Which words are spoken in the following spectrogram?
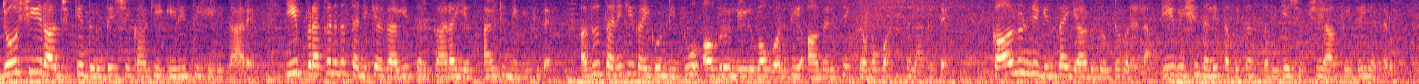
ಜೋಶಿ ರಾಜ್ಯಕ್ಕೆ ದುರುದ್ದೇಶಕ್ಕಾಗಿ ಈ ರೀತಿ ಹೇಳಿದ್ದಾರೆ. ಈ ಪ್ರಕರಣದ ತನಿಖೆಗಾಗಿ ಸರ್ಕಾರ ಎಸ್ಐಟಿ ನೇಮಿಸಿದೆ. ಅದು ತನಿಖೆ ಕೈಗೊಂಡಿದ್ದು ಅವರು ನೀಡುವ ವರದಿ ಆಧರಿಸಿ ಕ್ರಮ ವಹಿಸಲಾಗಿದೆ. ಕಾನೂನಿಗಿಂತ ಯಾರು ದೊಡ್ಡವರಲ್ಲ. ಈ ವಿಷಯದಲ್ಲಿ ತಪ್ಪಿತಸ್ಥರಿಗೆ ಶಿಕ್ಷೆಯಾಗಲಿದೆ ಎಂದರು.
